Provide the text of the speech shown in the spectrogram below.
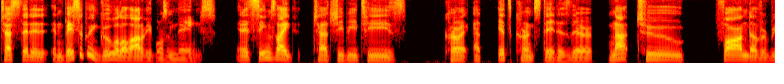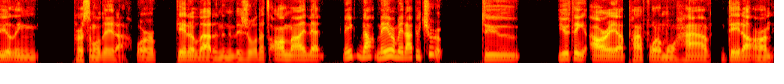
tested it and basically Googled a lot of people's names. And it seems like ChatGPT's current at its current state is they're not too fond of revealing personal data or data about an individual that's online that may not may or may not be true. Do you think our AI platform will have data on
